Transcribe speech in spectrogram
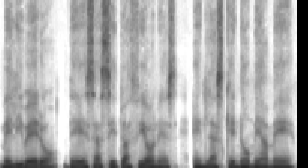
Me libero de esas situaciones en las que no me amé.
